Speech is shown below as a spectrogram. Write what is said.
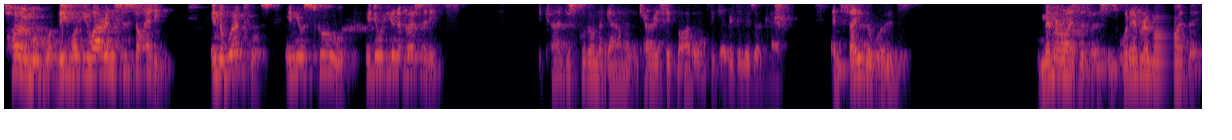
home will be what you are in society. in the workforce, in your school, in your universities. You can't just put on a garment and carry a thick Bible and think everything is okay and say the words, memorize the verses, whatever it might be.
